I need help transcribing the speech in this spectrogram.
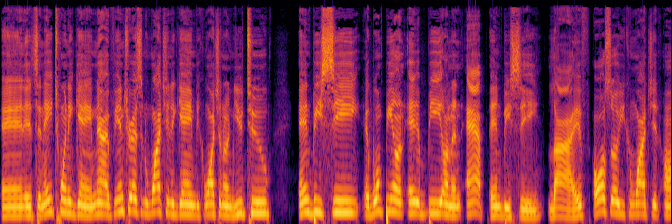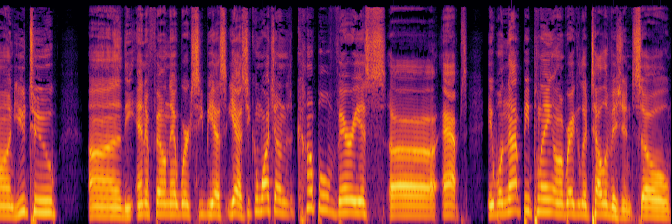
and it's an 820 game. Now, if you're interested in watching the game, you can watch it on YouTube, NBC. It won't be on. It'll be on an app, NBC Live. Also, you can watch it on YouTube, uh, the NFL Network, CBS. Yes, you can watch it on a couple various uh, apps. It will not be playing on regular television, so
